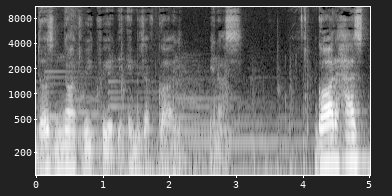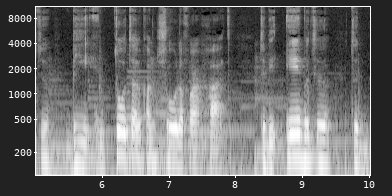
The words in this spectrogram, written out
does not recreate the image of God in us. God has to be in total control of our heart to be able to, to,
